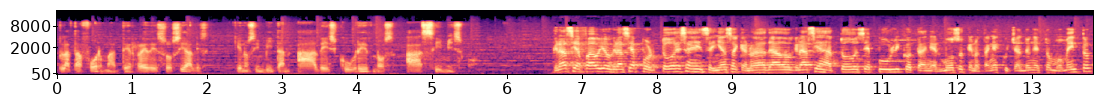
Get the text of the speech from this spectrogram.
plataformas de redes sociales que nos invitan a descubrirnos a sí mismo. Gracias Fabio, gracias por todas esas enseñanzas que nos has dado, gracias a todo ese público tan hermoso que nos están escuchando en estos momentos.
